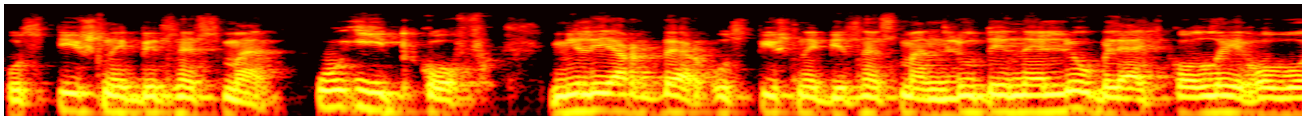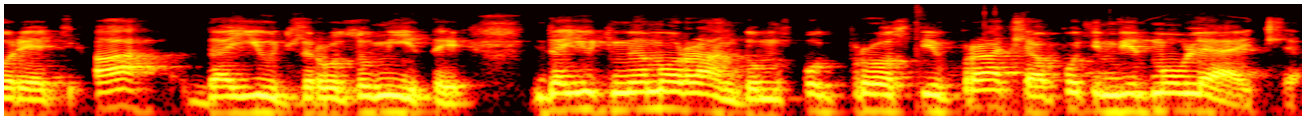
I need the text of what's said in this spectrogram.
успішний бізнесмен. Уітков, мільярдер, успішний бізнесмен. Люди не люблять, коли говорять А, дають зрозуміти, дають меморандум про співпрацю, а потім відмовляються.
